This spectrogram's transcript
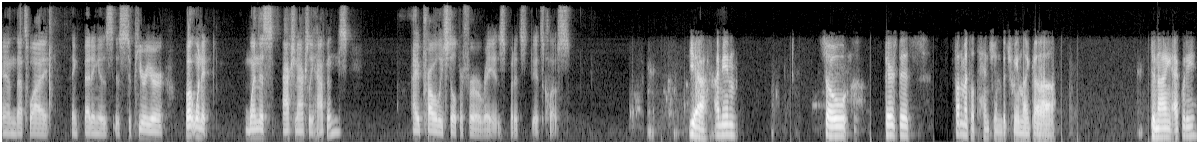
and that's why I think betting is is superior. But when it when this action actually happens, I probably still prefer a raise, but it's it's close. Yeah, I mean, so there's this fundamental tension between like uh, denying equity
